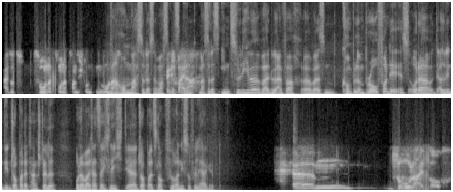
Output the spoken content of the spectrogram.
Also 200, 220 Stunden im Monat. Warum machst du das? Machst du das, ihm, machst du das ihm zuliebe, weil du einfach, äh, weil das ein Kumpel und Bro von dir ist? Oder, also den, den Job bei der Tankstelle? Oder weil tatsächlich der Job als Lokführer nicht so viel hergibt? Ähm, sowohl als auch.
